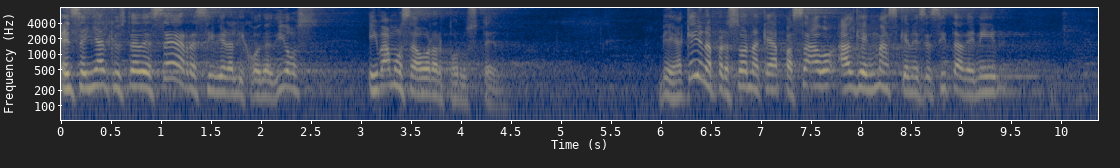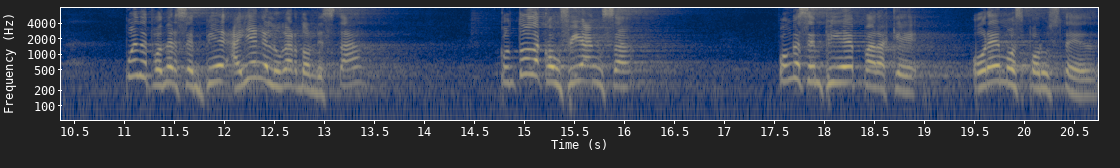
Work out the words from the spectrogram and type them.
en señal que usted desea recibir al Hijo de Dios y vamos a orar por usted. Bien, aquí hay una persona que ha pasado, alguien más que necesita venir. Puede ponerse en pie ahí en el lugar donde está con toda confianza, póngase en pie para que oremos por usted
